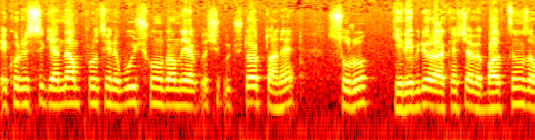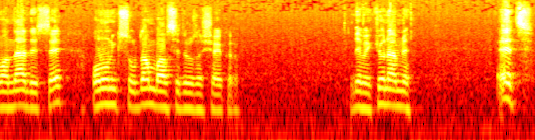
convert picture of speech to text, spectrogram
ekolojisi, genden proteini bu 3 konudan da yaklaşık 3-4 tane soru gelebiliyor arkadaşlar ve baktığınız zaman neredeyse 10-12 sorudan bahsediyoruz aşağı yukarı. Demek ki önemli. Evet.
